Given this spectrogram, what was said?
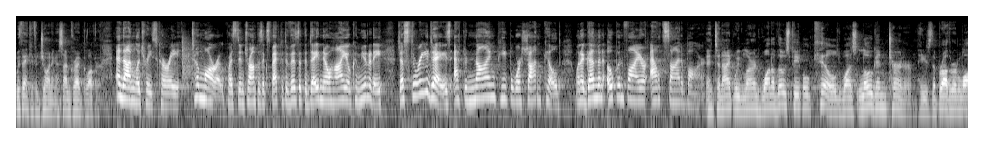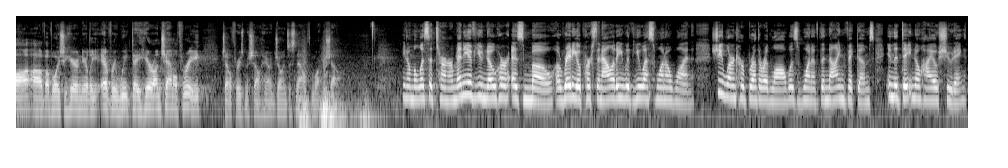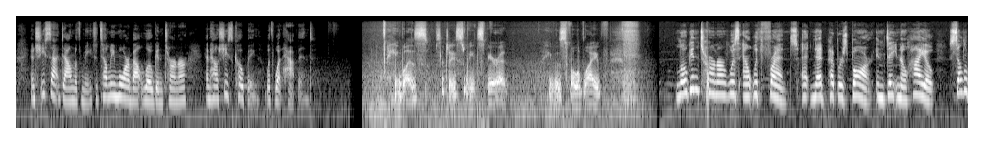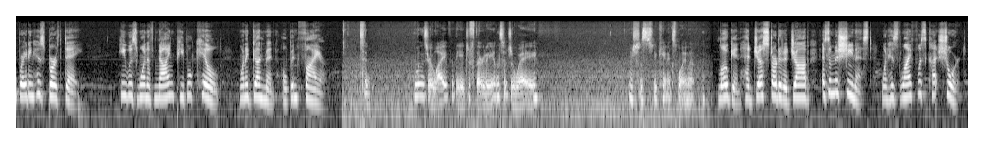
We thank you for joining us. I'm Greg Glover. And I'm Latrice Currie. Tomorrow, President Trump is expected to visit the Dayton, Ohio community just three days after nine people were shot and killed when a gunman opened fire outside a bar. And tonight we've learned one of those people killed was Logan Turner. He's the brother-in-law of a voice you hear nearly every weekday here on Channel 3. Channel 3's Michelle Herron joins us now with more. Michelle. You know, Melissa Turner, many of you know her as Mo, a radio personality with US 101. She learned her brother-in-law was one of the nine victims in the Dayton, Ohio shooting, and she sat down with me to tell me more about Logan Turner and how she's coping with what happened. He was such a sweet spirit. He was full of life. Logan Turner was out with friends at Ned Pepper's Bar in Dayton, Ohio celebrating his birthday. He was one of nine people killed when a gunman opened fire. To lose your life at the age of 30 in such a way, it's just, you can't explain it. Logan had just started a job as a machinist when his life was cut short.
